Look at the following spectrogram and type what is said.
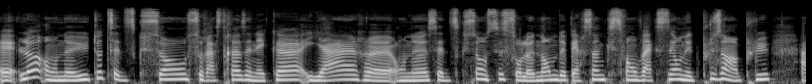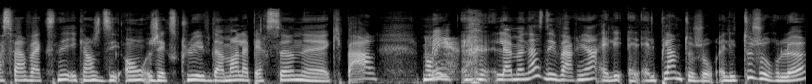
Euh, là, on a eu toute cette discussion sur AstraZeneca hier. Euh, on a cette discussion aussi sur le nombre de personnes qui se font vacciner. On est de plus en plus à se faire vacciner. Et quand je dis on, j'exclus évidemment la personne euh, qui parle. Mais la menace des variants, elle, est, elle, plane toujours. Elle est toujours là.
